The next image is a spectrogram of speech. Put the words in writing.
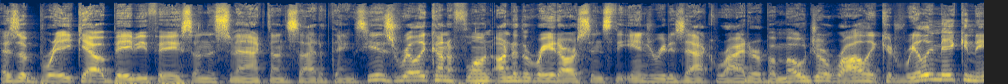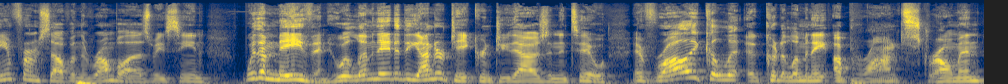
as a breakout babyface on the SmackDown side of things. He has really kind of flown under the radar since the injury to Zack Ryder, but Mojo Rawley could really make a name for himself in the Rumble, as we've seen with a Maven who eliminated The Undertaker in 2002. If could, could eliminate a Braun Strowman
